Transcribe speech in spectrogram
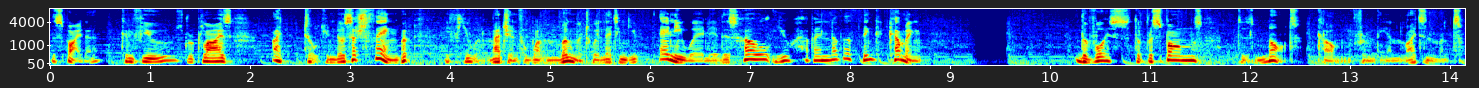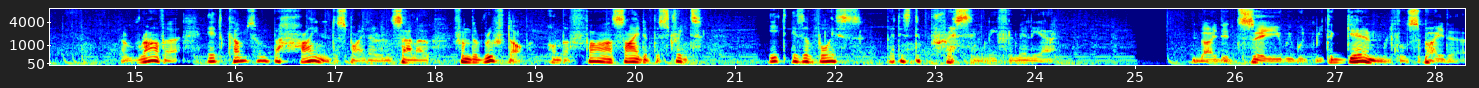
The spider, confused, replies, I told you no such thing, but if you imagine for one moment we're letting you anywhere near this hole, you have another think coming. The voice that responds does not come from the Enlightenment. Uh, rather, it comes from behind the Spider and Sallow, from the rooftop on the far side of the street. It is a voice that is depressingly familiar. I did say we would meet again, little spider.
